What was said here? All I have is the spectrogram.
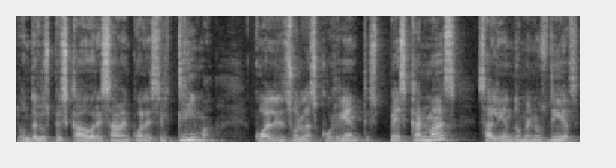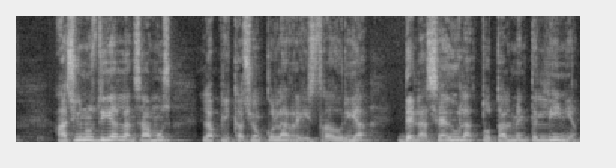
donde los pescadores saben cuál es el clima, cuáles son las corrientes. Pescan más saliendo menos días. Hace unos días lanzamos la aplicación con la registraduría de la cédula totalmente en línea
